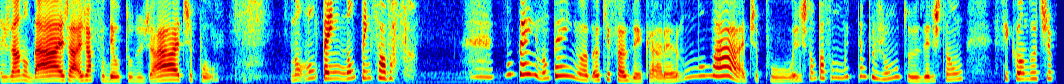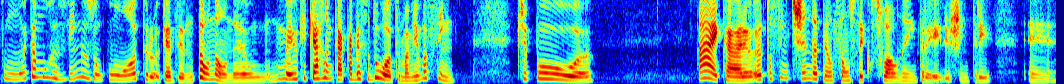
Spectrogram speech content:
Já não dá, já, já fudeu tudo já, tipo. Não, não, tem, não tem salvação. Não tem, não tem o que fazer, cara. Não dá. Tipo, eles estão passando muito tempo juntos. Eles estão ficando, tipo, muito amorzinhos um com o outro. Quer dizer, não estão, não, né? Um meio que quer arrancar a cabeça do outro, mas mesmo assim. Tipo. Ai, cara, eu tô sentindo a tensão sexual, né, entre eles, entre. É...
